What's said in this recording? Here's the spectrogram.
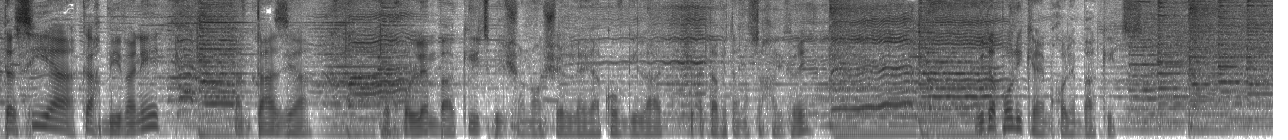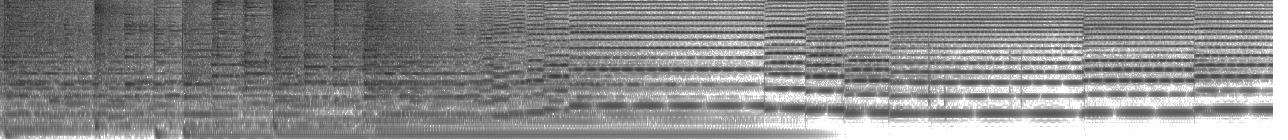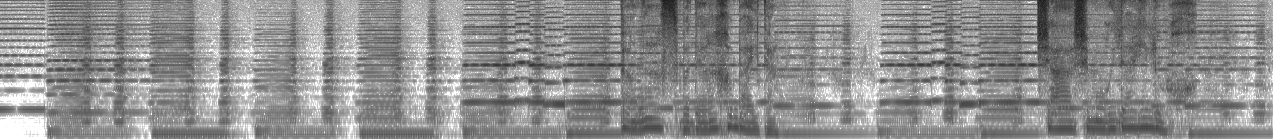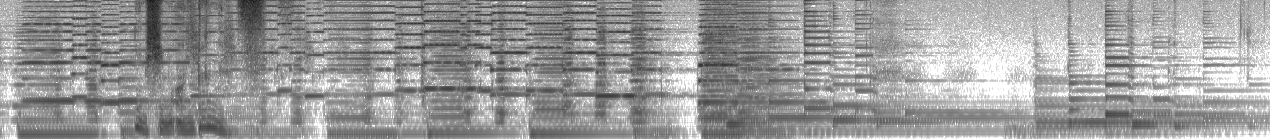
פנטסיה, כך ביוונית, פנטזיה, או חולם בהקיץ בלשונו של יעקב גלעד, שכתב את הנוסח העברי. יהודה פוליקר עם חולם בהקיץ. פרנס בדרך הביתה. שעה שמורידה הילוך. עם שמעון פרנס.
